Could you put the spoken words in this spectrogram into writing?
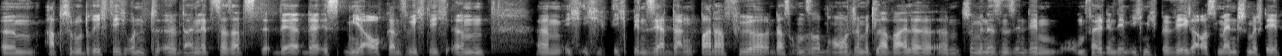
Ähm, absolut richtig. Und äh, dein letzter Satz, der, der ist mir auch ganz wichtig. Ähm, ähm, ich, ich, ich bin sehr dankbar dafür, dass unsere Branche mittlerweile, ähm, zumindest in dem Umfeld, in dem ich mich bewege, aus Menschen besteht,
